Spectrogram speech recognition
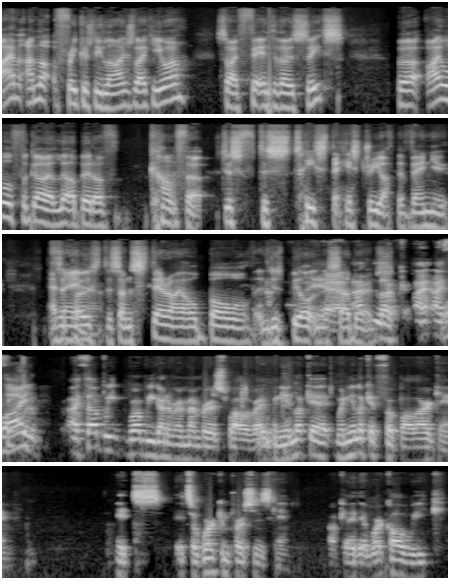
I'm I'm not freakishly large like you are, so I fit into those seats, but I will forgo a little bit of comfort just to taste the history of the venue. As Same. opposed to some sterile bowl that just built in the Yeah, I- suburbs. look, I, I Well, think what- I thought we what we got to remember as well, right? When you look at when you look at football, our game, it's it's a working person's game. Okay, they work all week,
